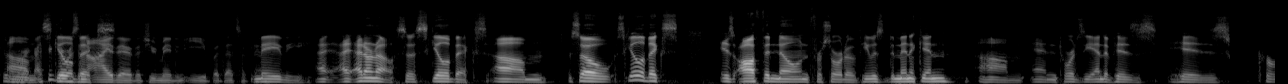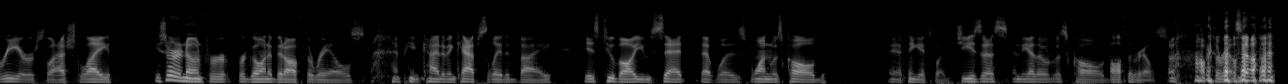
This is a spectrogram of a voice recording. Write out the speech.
Good um, work. I think there was an Schillebeeckx. I there that you made an E, but that's okay. Maybe I, I I don't know. So Schillebeeckx. Um, so Schillebeeckx is often known for sort of he was Dominican, um, and towards the end of his his career slash life, he's sort of known for for going a bit off the rails. I mean, kind of encapsulated by his two volume set that was one was called. I think it's what Jesus, and the other one was called Off the rails. off the rails.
